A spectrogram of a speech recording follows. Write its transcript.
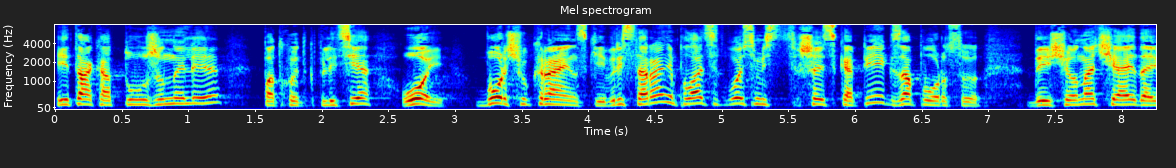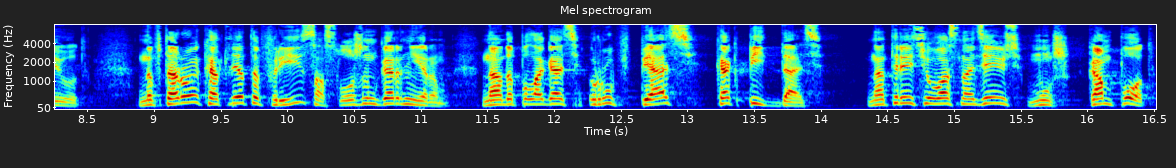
и так отужинали, подходит к плите. Ой, борщ украинский. В ресторане платят 86 копеек за порцию, да еще на чай дают. На второй котлета фри со сложным гарниром. Надо полагать руб 5, как пить дать. На третий у вас, надеюсь, муж. Компот.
